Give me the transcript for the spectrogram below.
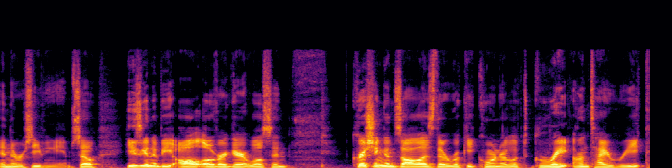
in the receiving game. So, he's going to be all over Garrett Wilson. Christian Gonzalez, their rookie corner, looked great on Tyreek,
